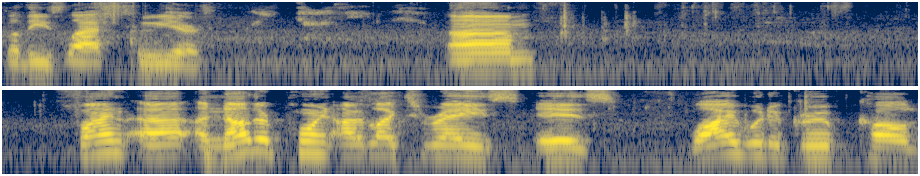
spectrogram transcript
for these last two years. Um, uh, another point I would like to raise is why would a group called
